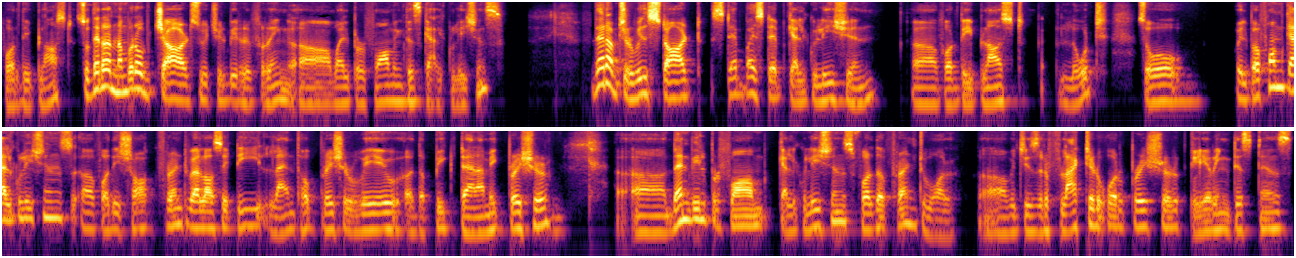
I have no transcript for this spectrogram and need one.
for the blast. So there are a number of charts which we'll be referring while performing these calculations. Thereafter, we'll start step-by-step -step calculation uh, for the blast load. So we'll perform calculations uh, for the shock front velocity, length of pressure wave, uh, the peak dynamic pressure. Uh, then we'll perform calculations for the front wall, uh, which is reflected over pressure, clearing distance,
